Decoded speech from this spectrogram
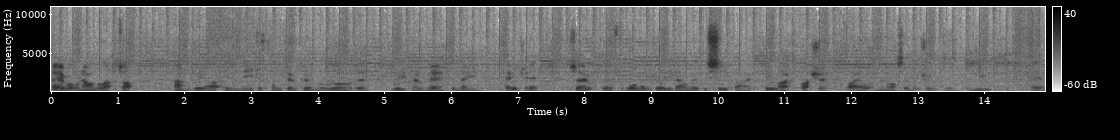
Hey everyone, we're now on the laptop and we are in the Just One Coco Marauder repo here, the main page here. So first of all make sure you download the C5 PY Flasher file and then also make sure you, do, you um,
